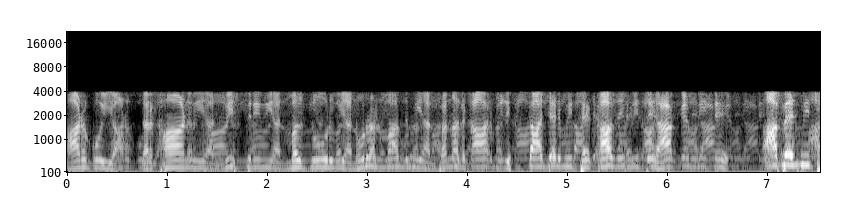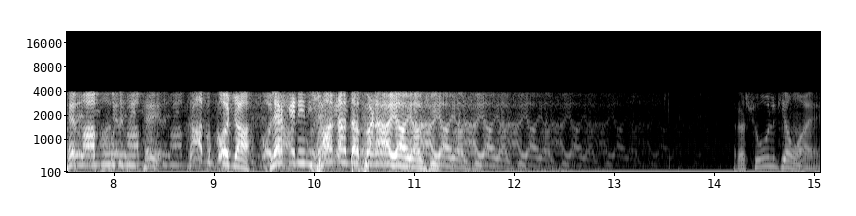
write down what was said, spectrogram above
ہر کوئی آن، درخان بھی آن، مستری بھی آن، مزدور بھی آن ارن مند بھی آن سندکار بھی تاجر بھی تھے، قاضی بھی تھے، حاکم بھی تھے، عابد بھی تھے، معبود بھی تھے، سب کو جا۔ لیکن انسانہ دا بنایا یا سی۔ رسول کیوں آئے؟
